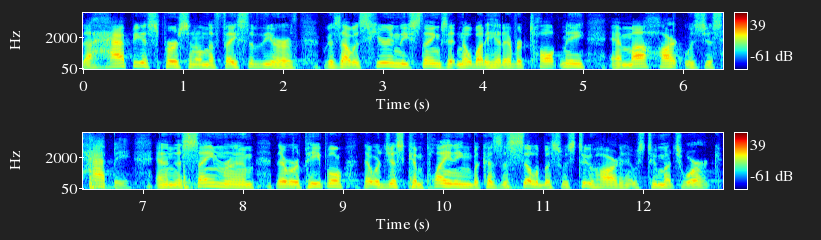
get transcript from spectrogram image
the happiest person on the face of the earth because I was hearing these things that nobody had ever taught me, and my heart was just happy. And in the same room, there were people that were just complaining because the syllabus was too hard and it was too much work.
